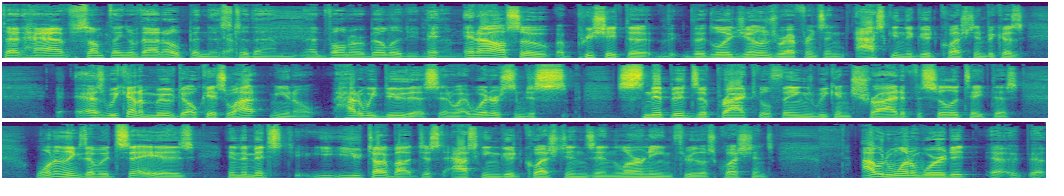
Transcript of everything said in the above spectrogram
that have something of that openness to them, that vulnerability to them. and i also appreciate the, the the lloyd jones reference and asking the good question because as we kind of moved to okay so how you know how do we do this? And what are some just snippets of practical things we can try to facilitate this? One of the things i would say is in the midst you talk about just asking good questions and learning through those questions i would want to word it uh, uh,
